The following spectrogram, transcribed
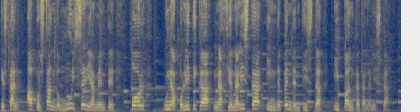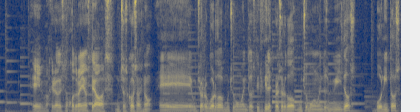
que están apostando muy seriamente por una política nacionalista, independentista y pancatalanista. Eh, me imagino que estos cuatro años te dabas muchas cosas, ¿no? Eh, muchos recuerdos, muchos momentos difíciles, pero sobre todo muchos momentos vividos, bonitos,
